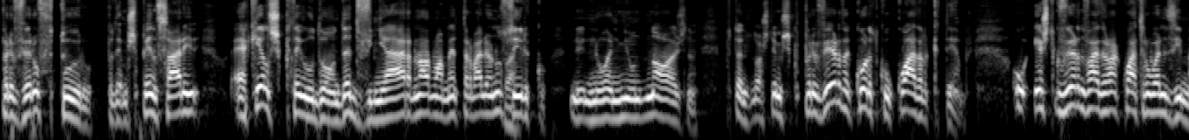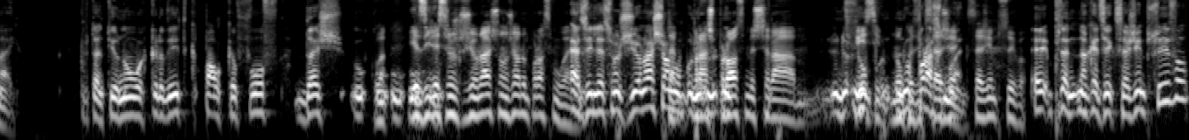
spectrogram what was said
prever o futuro. Podemos pensar, aqueles que têm o dom de adivinhar normalmente trabalham no claro. circo, não há nenhum de nós. É? Portanto, nós temos que prever de acordo com o quadro que temos. Este governo vai durar quatro anos e meio. Portanto, eu não acredito que Paulo Cafofo deixe o, claro. o, o, E as eleições regionais são já no próximo ano. As eleições regionais são portanto, no, Para as próximas será difícil, no, não no quer dizer que seja, ano. que seja impossível. Eh, portanto, não quer dizer que seja impossível,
